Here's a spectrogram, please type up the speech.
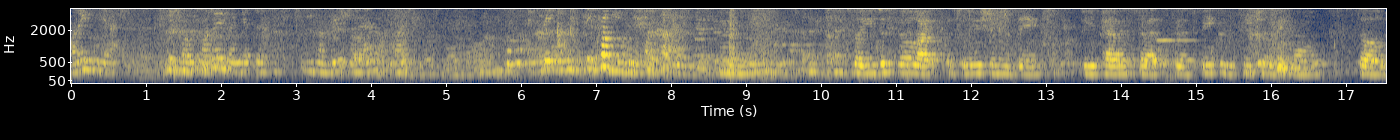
I don't even get a sip of, I don't even get to break from there. Like, they, I mean, they probably do it purpose. So you just feel like a solution would be for your parents to, to speak with the teachers a bit more so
